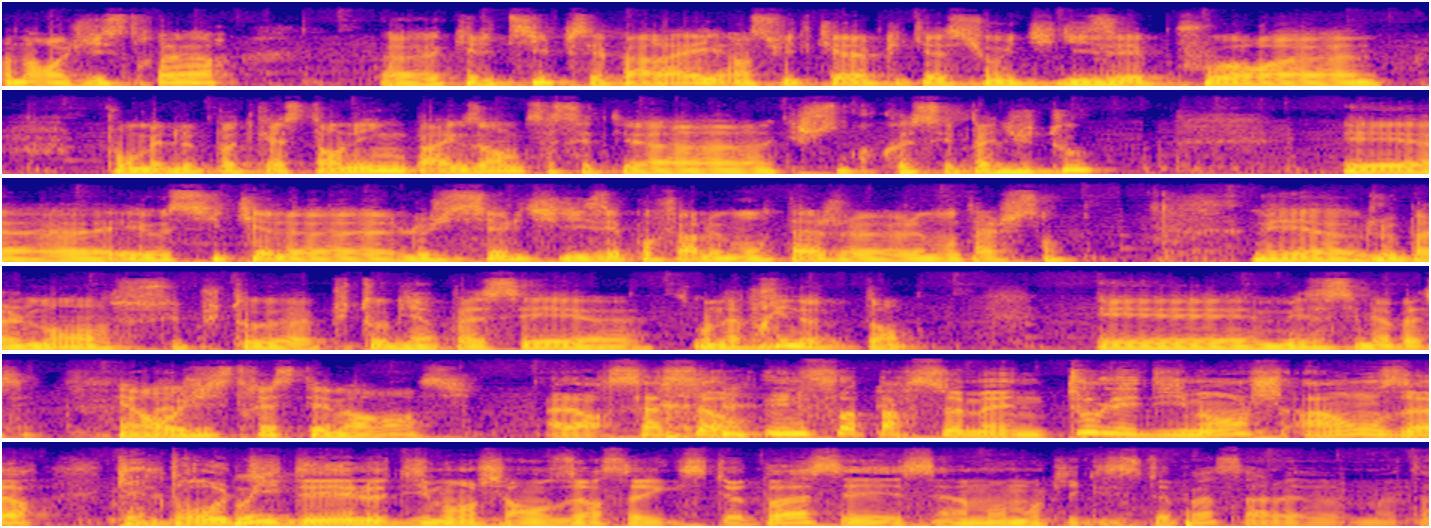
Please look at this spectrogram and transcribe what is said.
un enregistreur, euh, quel type, c'est pareil. Ensuite, quelle application utiliser pour euh, pour mettre le podcast en ligne, par exemple. Ça, c'était euh, quelque chose qu'on connaissait pas du tout et, euh, et aussi quel euh, logiciel utiliser pour faire le montage, euh, le montage son. Mais globalement, c'est plutôt, plutôt bien passé. On a pris notre temps, et, mais ça s'est bien passé. Et enregistrer, c'était marrant aussi. Alors, ça sort une fois par semaine, tous les dimanches à 11h. Quelle drôle Oui. d'idée, le dimanche à 11h, ça n'existe pas. C'est c'est un moment qui n'existe pas, ça, le matin.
